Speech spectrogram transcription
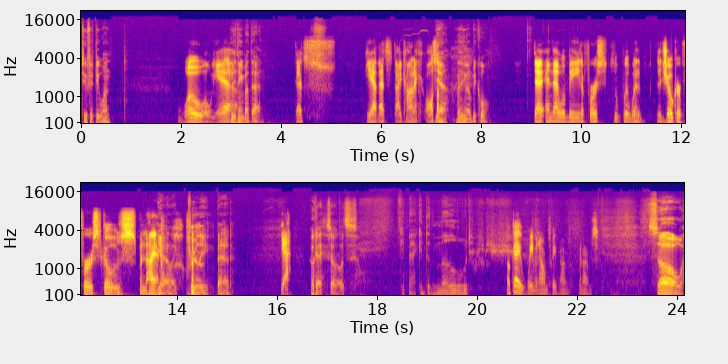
Two fifty one. Whoa, oh yeah, What do you think about that? that's yeah, that's iconic. Awesome. Yeah, I think that'll be cool. That and that will be the first when the Joker first goes maniacal. Yeah, like truly bad. Yeah. Okay, so let's get back into the mode. Okay, waving arms, waving arms, waving arms. So,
